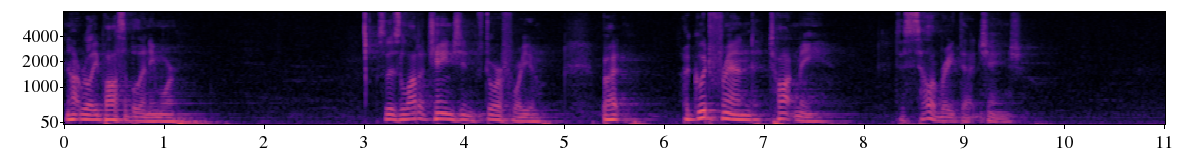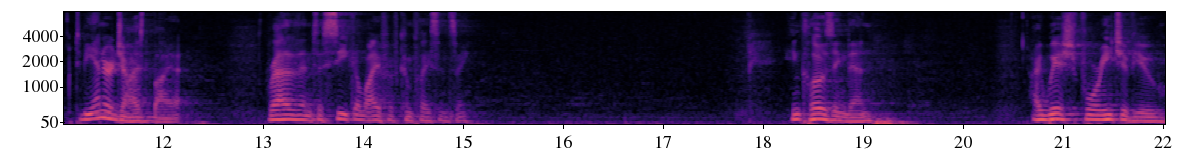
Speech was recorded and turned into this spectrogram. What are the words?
not really possible anymore. So there's a lot of change in store for you. But a good friend taught me to celebrate that change, to be energized by it, rather than to seek a life of complacency. In closing, then, I wish for each of you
